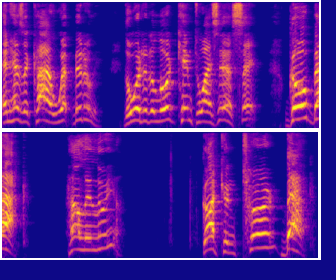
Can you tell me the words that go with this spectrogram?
And Hezekiah wept bitterly the word of the Lord came to Isaiah saying, Go back. Hallelujah. God can turn back.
